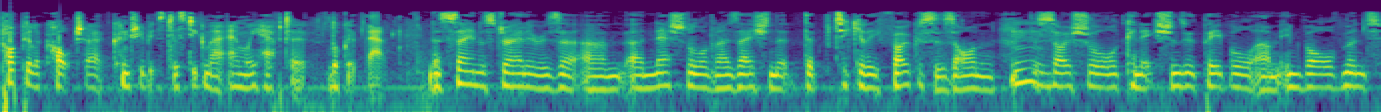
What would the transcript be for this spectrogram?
popular culture contributes to stigma, and we have to look at that. Now, Sane Australia is a, um, a national organisation that, that particularly focuses on the social connections with people, um, involvement,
